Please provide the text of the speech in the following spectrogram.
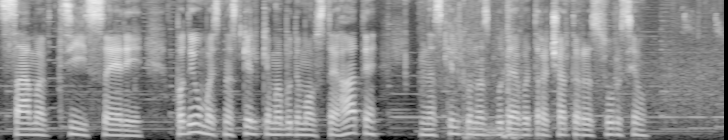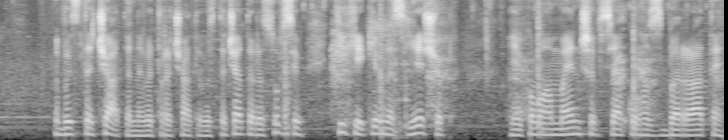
саме в цій серії. Подивимось, наскільки ми будемо встигати, наскільки у нас буде витрачати ресурсів. Вистачати, не витрачати, вистачати ресурсів, тих, які в нас є, щоб якомога менше всякого збирати.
